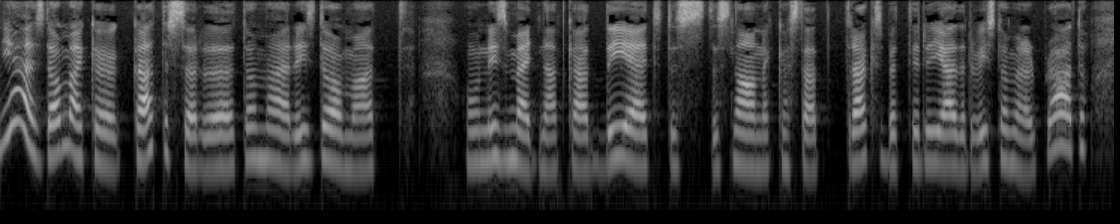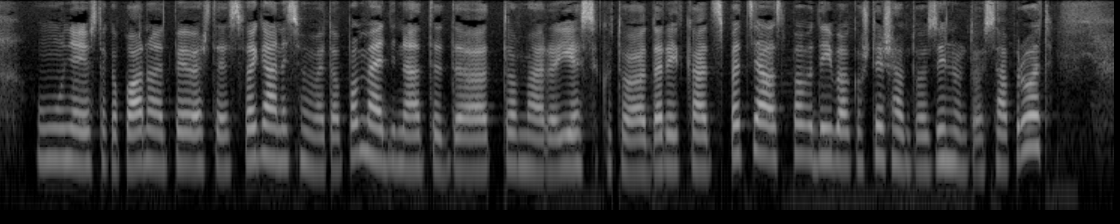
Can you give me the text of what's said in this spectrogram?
jā, es domāju, ka katrs var uh, tomēr izdomāt un izmēģināt kādu diētu, tas, tas nav nekas tāds traks, bet ir jādara viss tomēr ar prātu. Un, ja jūs tā kā plānojat pievērsties vegānismam vai to pamēģināt, tad uh, tomēr iesaku to darīt kāda speciālista pavadībā, kurš tiešām to zina un to saprot. Uh,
